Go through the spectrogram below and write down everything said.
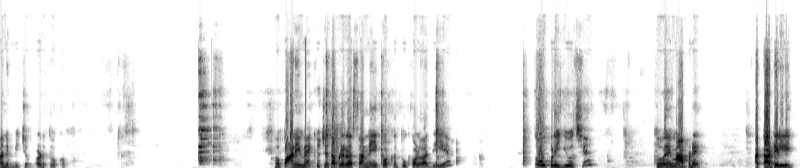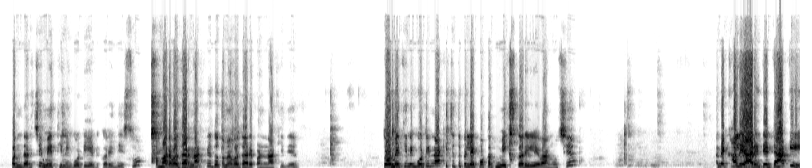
અને બીજો અડધો કપ. હવે પાણી નાખ્યું છે તો આપણે રસાને એક વખત ઉકળવા દઈએ. તો ઉકળી ગયો છે. તો એમાં આપણે આ કાઢેલી પંદર છે મેથીની ગોટી એડ કરી દઈશું. તમારે વધારે નાખવી તો તમે વધારે પણ નાખી દે. તો મેથીની ગોટી નાખી છે તો પેલા એક વખત મિક્સ કરી લેવાનું છે. અને ખાલી આ રીતે ઢાંકી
